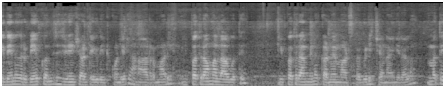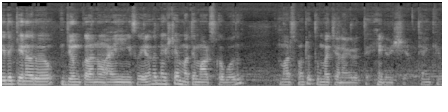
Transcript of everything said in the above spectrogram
ಇದೇನಾದರೂ ಬೇಕು ಅಂದರೆ ಸ್ಕ್ರೀನ್ ಶಾಟ್ ತೆಗೆದು ಇಟ್ಕೊಂಡಿರಿ ಆರ್ಡ್ರ್ ಮಾಡಿ. ಇಪ್ಪತ್ತು ರಾಮಲ್ಲಿ ಆಗುತ್ತೆ. ಇಪ್ಪತ್ತು ರಾಮಿನ ಕಡಿಮೆ ಮಾಡಿಸ್ಕೊಬೇಡಿ ಚೆನ್ನಾಗಿರಲ್ಲ. ಮತ್ತು ಇದಕ್ಕೆ ಏನಾದರೂ ಜುಮ್ಕಾನು, ಹ್ಯಾಂಗಿಂಗ್ಸ್ ಏನಾದರೂ ನೆಕ್ಸ್ಟ್ ಟೈಮ್ ಮತ್ತೆ ಮಾಡಿಸ್ಕೋಬೋದು. ಮಾಡಿಸ್ಕೊಂಡ್ರೆ ತುಂಬ ಚೆನ್ನಾಗಿರುತ್ತೆ ಇದು ವಿಷಯ. ಥ್ಯಾಂಕ್ ಯು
